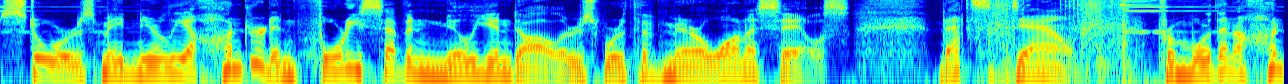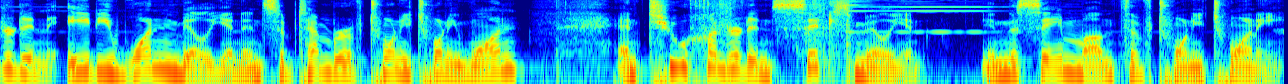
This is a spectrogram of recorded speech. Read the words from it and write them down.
stores made nearly $147 million worth of marijuana sales. That's down from more than 181 million in September of 2021 and $206 million in the same month of 2020.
